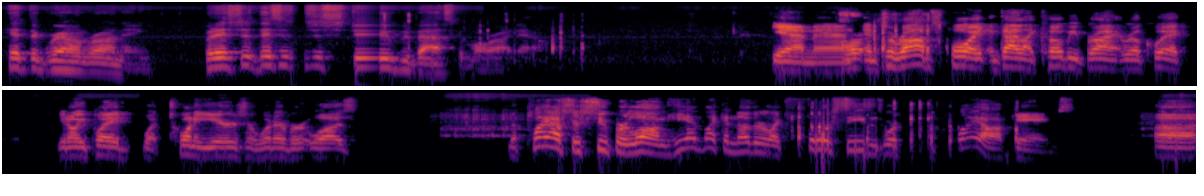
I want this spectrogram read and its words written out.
hit the ground running. But it's just this is just stupid basketball right now. Yeah, man. And to Rob's point, a guy like Kobe Bryant, real quick, you know, he played what 20 years or whatever it was. The playoffs are super long. He had like another like four seasons worth of playoff games. Uh,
